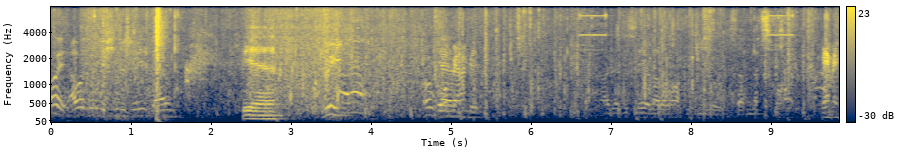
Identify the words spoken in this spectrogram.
Oi, I was only shooting trees down. Yeah. Three. Oh, Yeah. behind it. I got to see a lot of RPGs all of a sudden, that's why. Damn it.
